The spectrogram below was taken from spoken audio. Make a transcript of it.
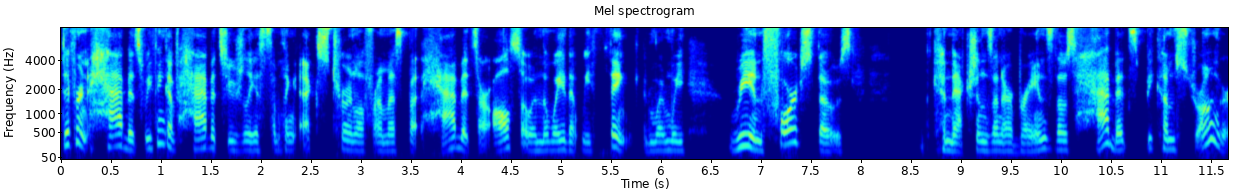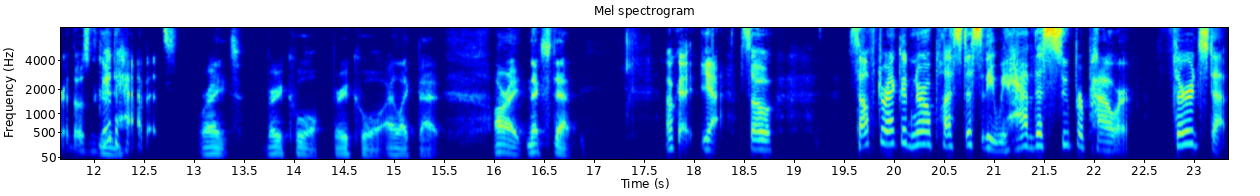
different habits. We think of habits usually as something external from us, but habits are also in the way that we think, and when we reinforce those connections in our brains, those habits become stronger. Those good mm. habits. Right. Very cool. Very cool. I like that. All right. Next step. Okay, yeah. So self directed neuroplasticity, we have this superpower. Third step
